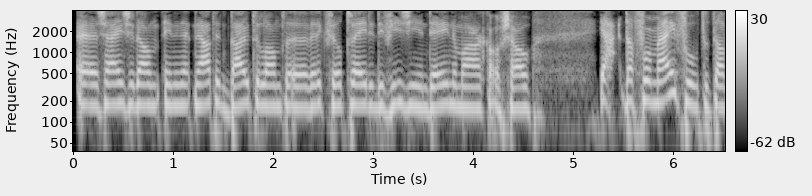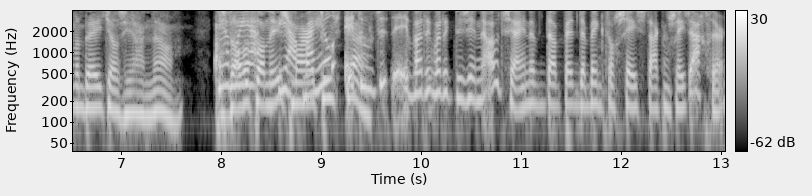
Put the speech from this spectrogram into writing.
eh, zijn ze dan inderdaad in het buitenland, eh, weet ik veel, tweede divisie in Denemarken of zo. Ja, dat voor mij voelt het dan een beetje als, ja, nou, als Ja, dat het dan is. Ja, maar, maar heel, toen- ja. en toen- wat, ik- wat ik dus in de auto zei, en daar, ben- daar ben ik toch steeds, sta ik nog steeds achter.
